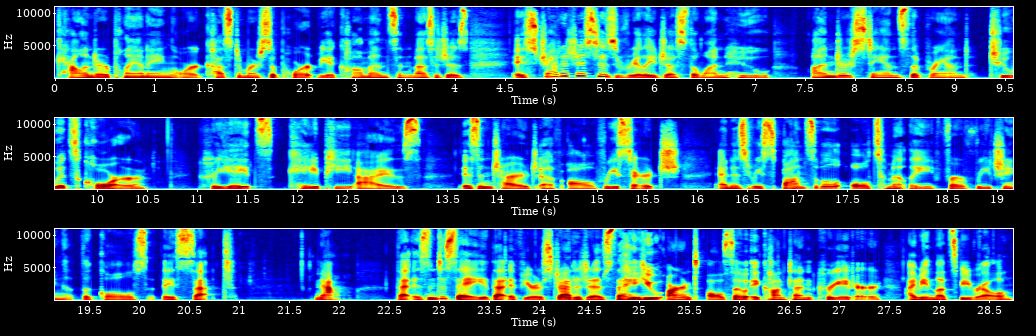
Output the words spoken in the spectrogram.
calendar planning or customer support via comments and messages. A strategist is really just the one who understands the brand to its core, creates KPIs, is in charge of all research, and is responsible ultimately for reaching the goals they set. Now, that isn't to say that if you're a strategist that you aren't also a content creator. I mean, let's be real.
